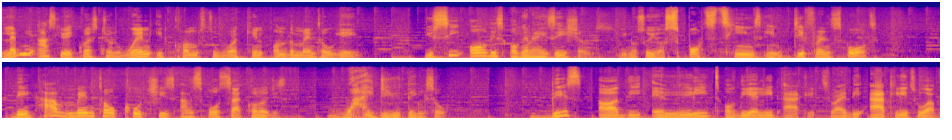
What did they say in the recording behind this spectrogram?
Let me ask you a question when it comes to working on the mental game. You see all these organizations, you know, so your sports teams in different sports, they have mental coaches and sports psychologists. Why do you think so? These are the elite of the elite athletes, right? The athletes who have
